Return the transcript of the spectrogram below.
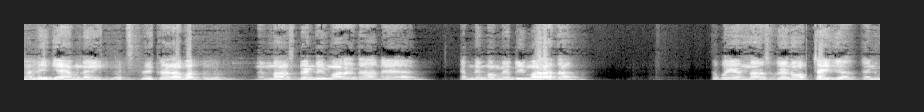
મળી ગયા એમને. ખરાબ હતી એમના હસબન્ડ બીમાર હતા અને એમની મમ્મી બીમાર હતા. તો પછી એમના હસબન્ડ ઓફ થઈ ગયા. એની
